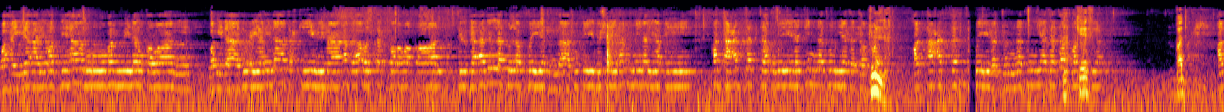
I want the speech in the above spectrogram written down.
وهيأ لردها ضروبا من القوانين. وإذا دعي إلى تحكيمها أبى واستكبر وقال تلك أدلة لفظية لا تفيد شيئا من اليقين. قد أعد التأويل جنة يتترس جنة. قد أعد التأويل جنة يتترس كيف؟ قد. قد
